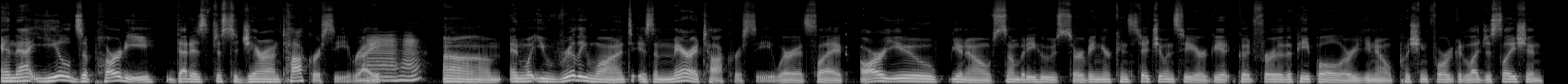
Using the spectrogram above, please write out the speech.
and that yields a party that is just a gerontocracy, right? Um, and what you really want is a meritocracy where it's like, are you, you know, somebody who's serving your constituency or get good for the people or, you know, pushing forward good legislation?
